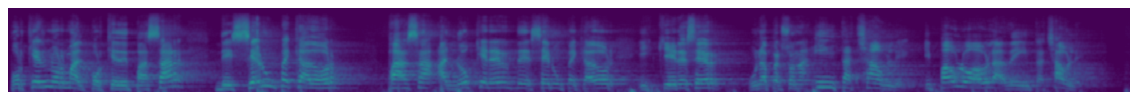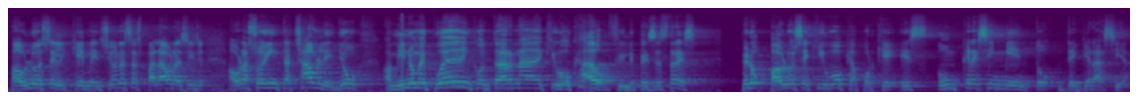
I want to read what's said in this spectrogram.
¿Por qué es normal? Porque de pasar de ser un pecador pasa a no querer de ser un pecador y quiere ser una persona intachable. Y Pablo habla de intachable. Pablo es el que menciona esas palabras y dice, ahora soy intachable. Yo, a mí no me pueden encontrar nada equivocado. Filipenses 3. Pero Pablo se equivoca porque es un crecimiento de gracia.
